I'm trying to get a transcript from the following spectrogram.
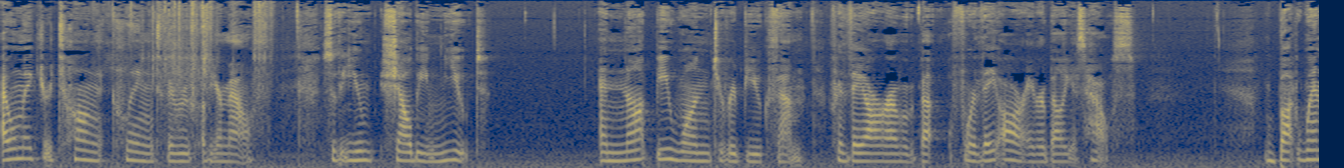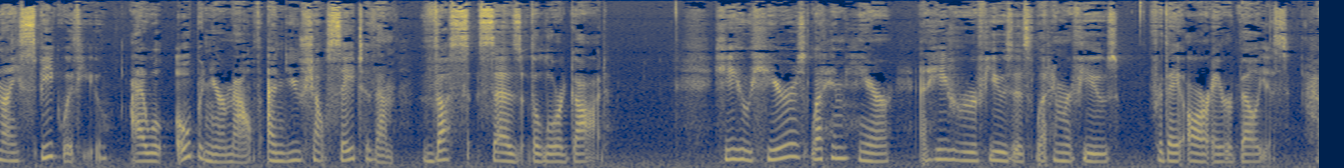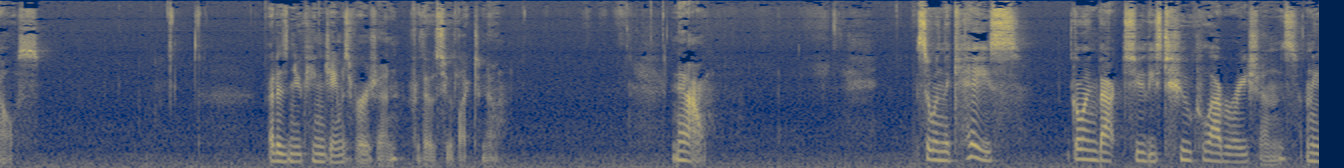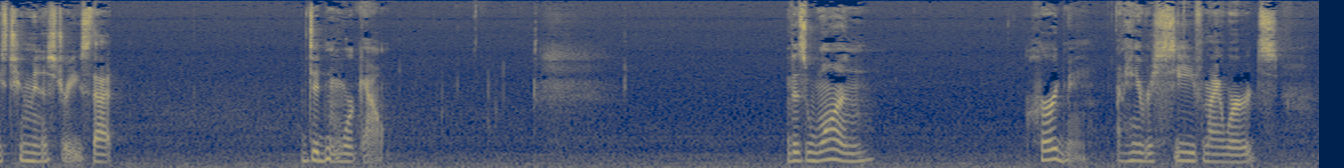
I will make your tongue cling to the roof of your mouth, so that you shall be mute, and not be one to rebuke them, for they are a, rebe- for they are a rebellious house. But when I speak with you, I will open your mouth, and you shall say to them, Thus says the Lord God. He who hears, let him hear, and he who refuses, let him refuse, for they are a rebellious house. That is New King James Version, for those who would like to know. Now, so in the case, going back to these two collaborations and these two ministries that didn't work out. This one heard me and he received my words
